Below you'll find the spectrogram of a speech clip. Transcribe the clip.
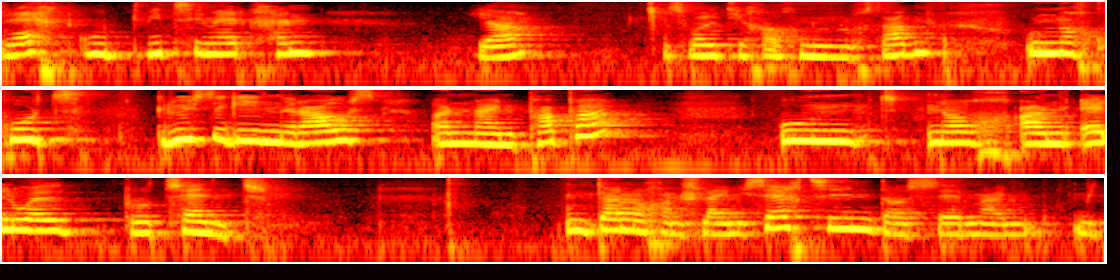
recht gut Witze merken. Ja, das wollte ich auch nur noch sagen. Und noch kurz, Grüße gehen raus an meinen Papa und noch an LOL Prozent. Und dann noch an Schleimi16, dass er mein, mit,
